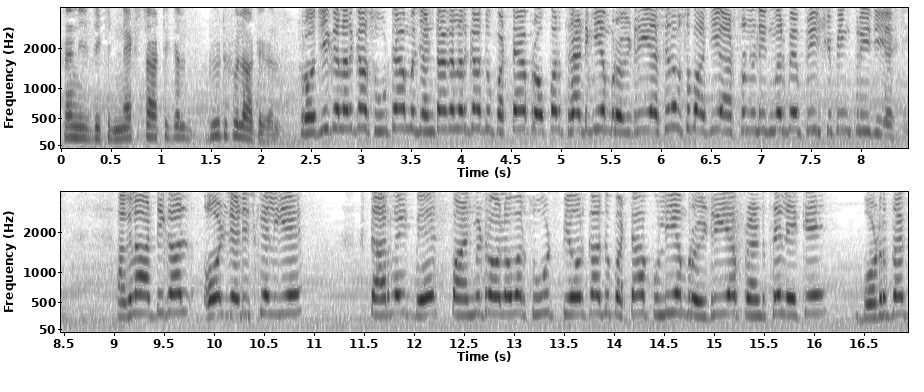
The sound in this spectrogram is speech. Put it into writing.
फ्रेंड ये देखिए नेक्स्ट आर्टिकल ब्यूटीफुल आर्टिकल फ्रोजी कलर का सूट है मजेंटा कलर का दुपट्टा है प्रॉपर थ्रेड की एम्ब्रॉयडरी है सिर्फ़ सुबह जी आठ सौ नड़िनवे रुपए फ्री शिपिंग फ्री जीएसटी अगला आर्टिकल ओल्ड लेडीज़ के लिए स्टारलाइट बेस पाँच metre all over suit pure का दुपट्टा फुली एम्ब्रॉयडरी है फ्रंट से लेके बॉर्डर तक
